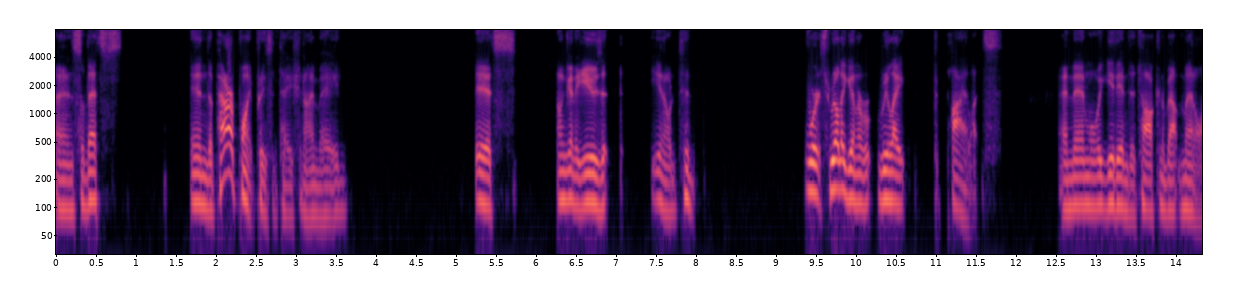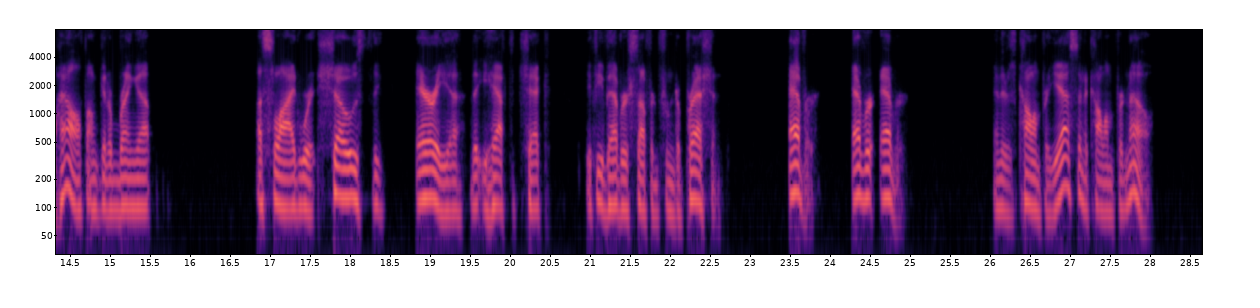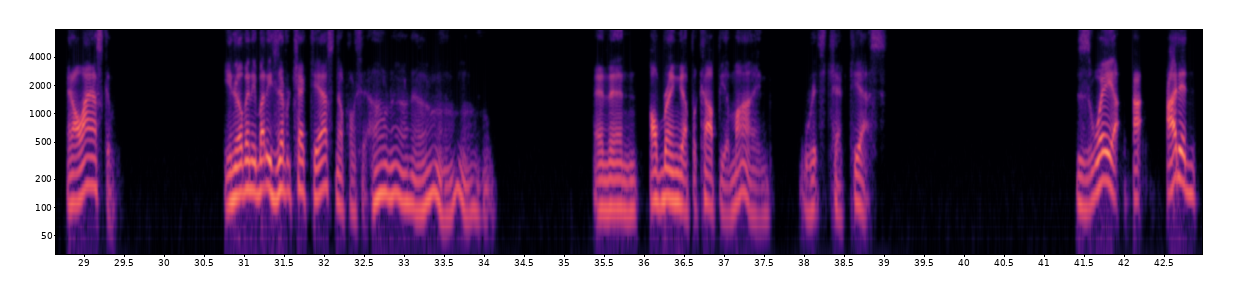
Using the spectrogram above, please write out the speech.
And so that's in the PowerPoint presentation I made. It's I'm going to use it, you know, to where it's really going to relate to pilots. And then when we get into talking about mental health, I'm going to bring up a slide where it shows the area that you have to check if you've ever suffered from depression. Ever, ever, ever. And there's a column for yes and a column for no. And I'll ask them, you know of anybody who's ever checked yes? And they'll probably say, oh, no, no. And then I'll bring up a copy of mine where it's checked yes. This is the way I, I did,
